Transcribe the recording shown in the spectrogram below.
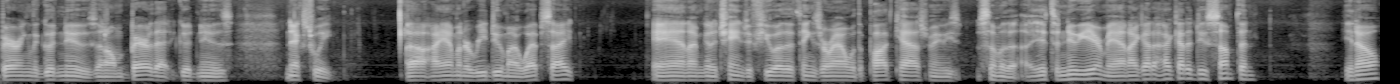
bearing the good news, and I'll bear that good news next week. Uh, I am going to redo my website, and I'm going to change a few other things around with the podcast. Maybe some of the. It's a new year, man. I got I got to do something. You know,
